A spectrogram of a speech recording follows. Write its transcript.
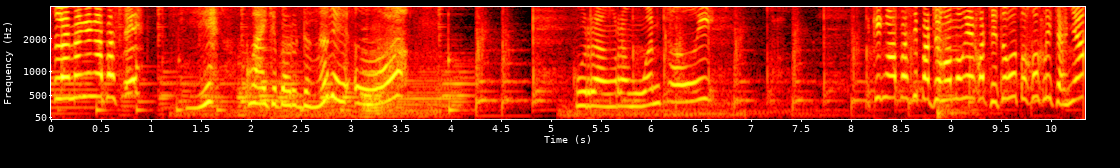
Lah emangnya ngapa sih? Ih, gua aja baru denger dari lo. Kurang ramuan kali. Iki ngapa sih pada ngomongnya kok ditukuk-tukuk lidahnya?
